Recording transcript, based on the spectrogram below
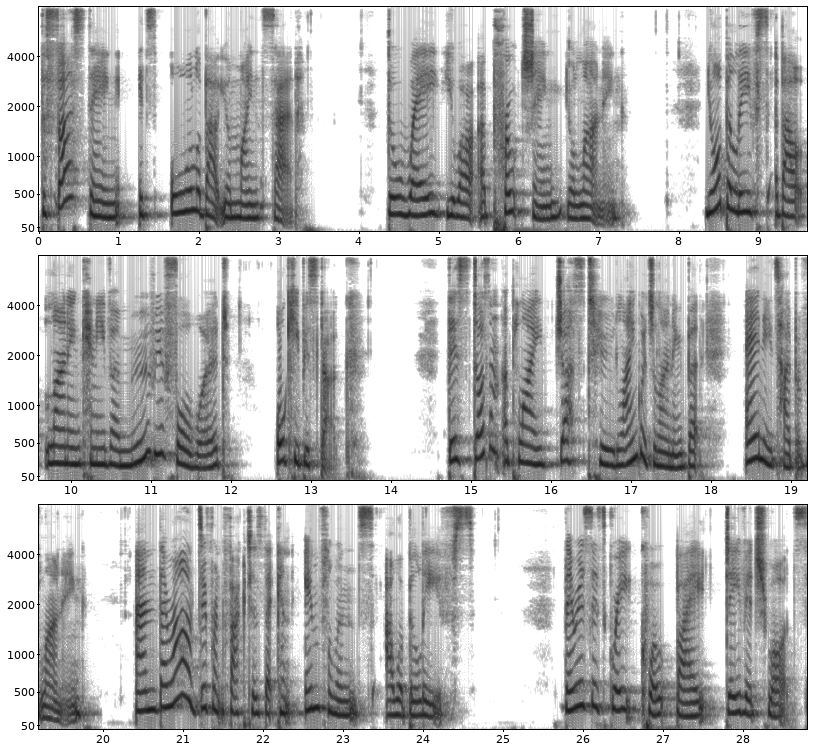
The first thing, it's all about your mindset, the way you are approaching your learning. Your beliefs about learning can either move you forward or keep you stuck. This doesn't apply just to language learning, but any type of learning. And there are different factors that can influence our beliefs. There is this great quote by David Schwartz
